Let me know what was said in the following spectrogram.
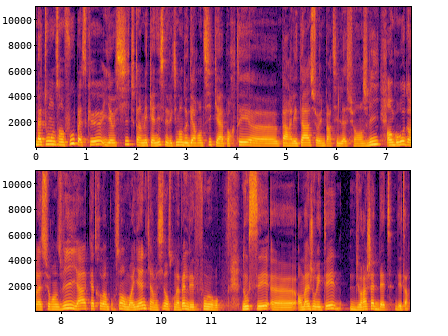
bah, tout le monde s'en fout parce qu'il y a aussi tout un mécanisme effectivement de garantie qui est apporté euh, par l'État sur une partie de l'assurance vie. En gros, dans l'assurance vie, il y a 80% en moyenne qui investissent dans ce qu'on appelle des fonds euros. Donc c'est euh, en majorité du rachat de dette d'État.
